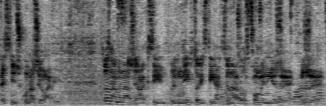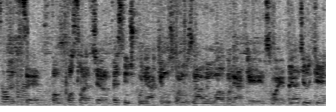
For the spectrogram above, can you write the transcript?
pesničku na želanie. To znamená, že ak si niektorý z tých akcionárov spomenie, že, že chce po, poslať e, pesničku nejakému svojmu známemu alebo nejakej svojej priateľke,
